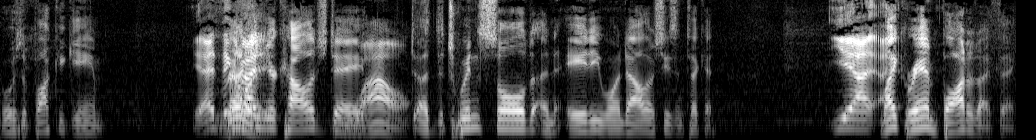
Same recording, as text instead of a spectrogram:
It was a buck a game. Yeah, I think Remember I, on your college day? Wow. uh, the Twins sold an eighty-one dollar season ticket. yeah. I- Mike Rand bought it, I think.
